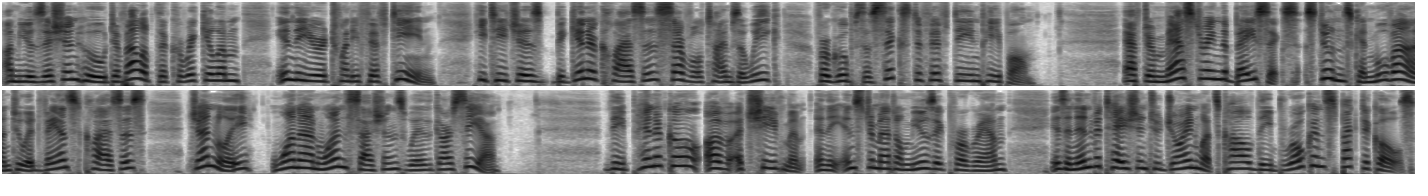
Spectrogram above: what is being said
a musician who developed the curriculum in the year 2015. He teaches beginner classes several times a week for groups of 6 to 15 people. After mastering the basics, students can move on to advanced classes, generally one on one sessions with Garcia. The pinnacle of achievement in the instrumental music program is an invitation to join what's called the Broken Spectacles.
